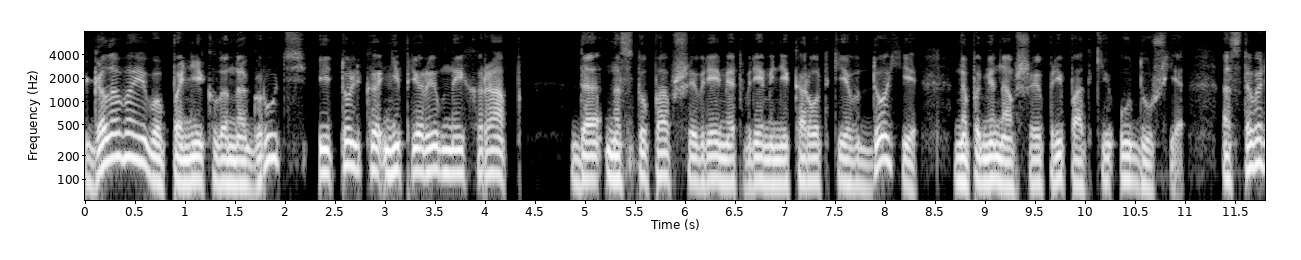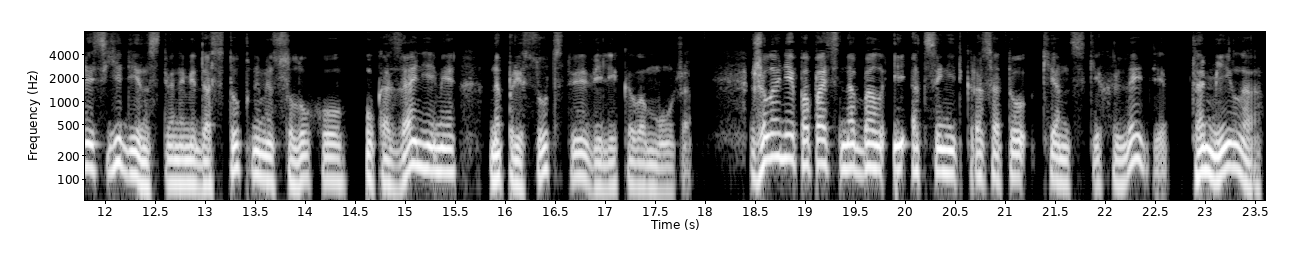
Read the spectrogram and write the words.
Голова его поникла на грудь, и только непрерывный храп — да наступавшие время от времени короткие вдохи, напоминавшие припадки удушья, оставались единственными доступными слуху указаниями на присутствие великого мужа. Желание попасть на бал и оценить красоту кентских леди томило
